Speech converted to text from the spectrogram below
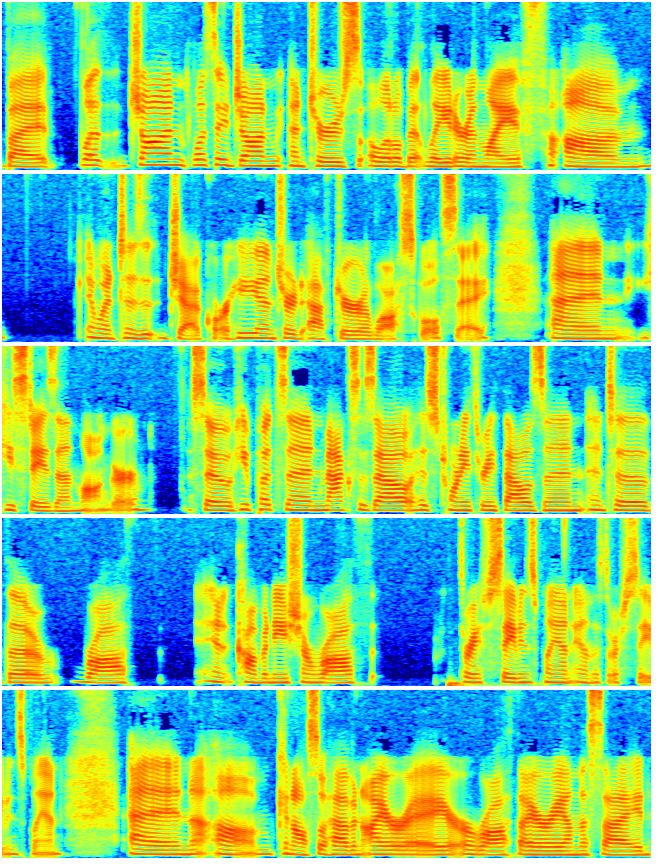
But let John, let's say John enters a little bit later in life. Um, and went to JAG Corps. He entered after law school, say, and he stays in longer. So he puts in, maxes out his 23,000 into the Roth in combination Roth thrift savings plan and the thrift savings plan and um, can also have an ira or roth ira on the side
